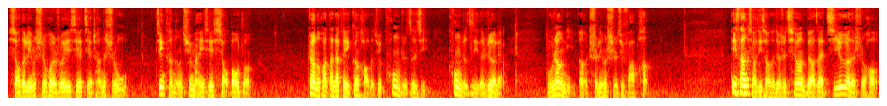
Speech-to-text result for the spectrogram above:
小的零食，或者说一些解馋的食物，尽可能去买一些小包装。这样的话，大家可以更好的去控制自己，控制自己的热量，不让你啊吃零食去发胖。第三个小技巧呢，就是千万不要在饥饿的时候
